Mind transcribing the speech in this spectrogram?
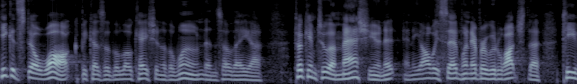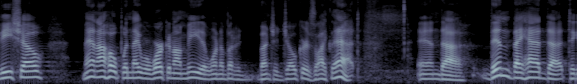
he could still walk because of the location of the wound. And so they uh, took him to a MASH unit. And he always said, whenever we would watch the TV show, Man, I hope when they were working on me, there weren't a bunch of jokers like that. And uh, then they had uh, to,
